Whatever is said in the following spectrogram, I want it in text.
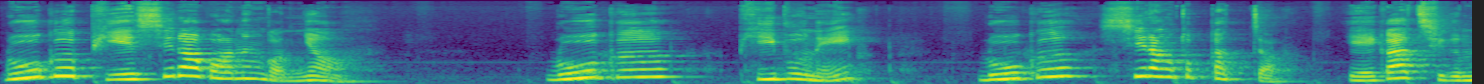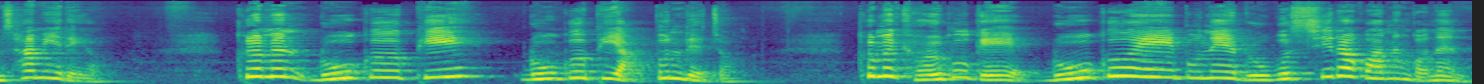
로그 B의 C라고 하는 건요. 로그 B분의 로그 C랑 똑같죠. 얘가 지금 3이래요. 그러면 로그 B, 로그 B 약분되죠. 그러면 결국에 로그 A분의 로그 C라고 하는 거는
